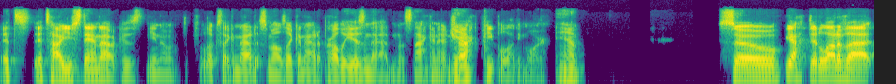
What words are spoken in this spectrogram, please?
it's it's how you stand out because you know if it looks like an ad, it smells like an ad, it probably is an ad, and it's not going to Yeah. attract people anymore. yep So yeah, did a lot of that,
